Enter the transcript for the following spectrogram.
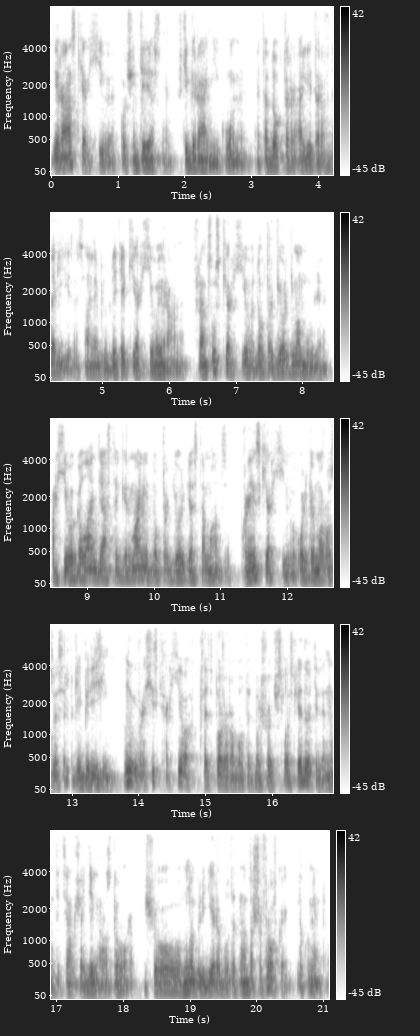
Иранские архивы очень интересные в Тегеране и Коме. Это доктор Алита Равдари из Национальной библиотеки и архива Ирана. Французские архивы, доктор Георгий Мамулия. Архивы Голландии, Австрии и Германии, доктор Георгий Астамадзе. Украинские архивы, Ольга Морозова и Сергей Березин. Ну и в российских архивах, кстати, тоже работает большое число исследователей, но это тема вообще отдельного разговора. Еще много людей работает над расшифровкой документов,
